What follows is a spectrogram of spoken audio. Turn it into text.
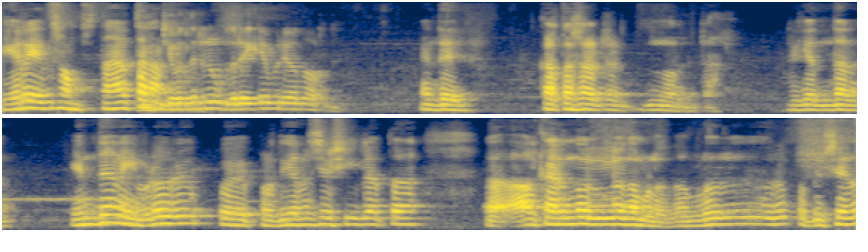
വേറെ ഏത് സംസ്ഥാനത്താണ്? ഉപദ്രവിക്കാൻ എന്ത്? കറുത്ത ഷർട്ട് എന്ന് പറഞ്ഞിട്ടാ? എനിക്ക് എന്താണ്? എന്താണ് ഇവിടെ ഒരു പ്രതികരണ പ്രതികരണശേഷിയില്ലാത്ത ആൾക്കാരൊന്നുമല്ലല്ലോ ആൾക്കാരൊന്നും നമ്മൾ നമ്മളൊരു ഒരു പ്രതിഷേധ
